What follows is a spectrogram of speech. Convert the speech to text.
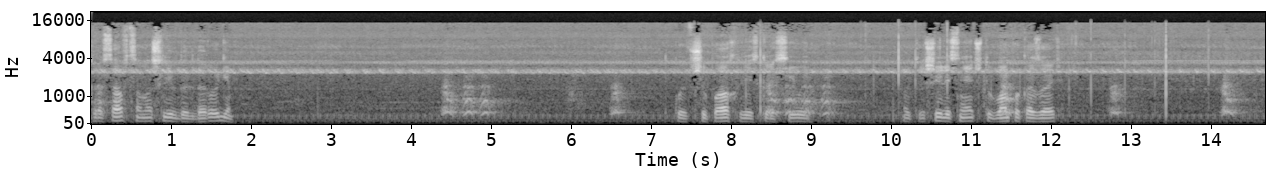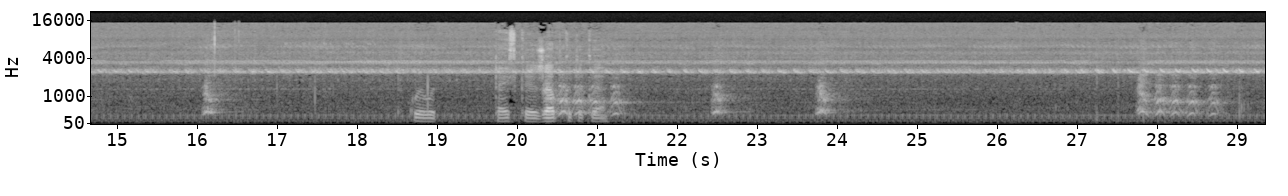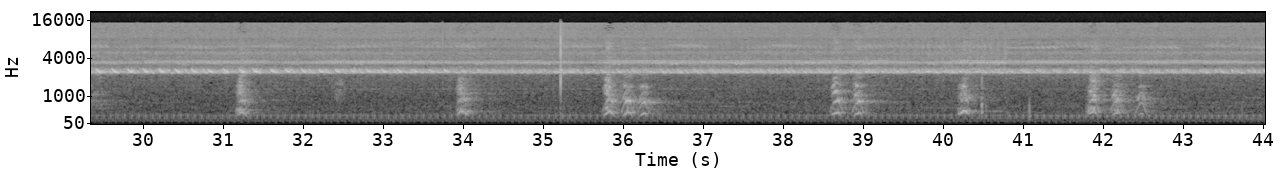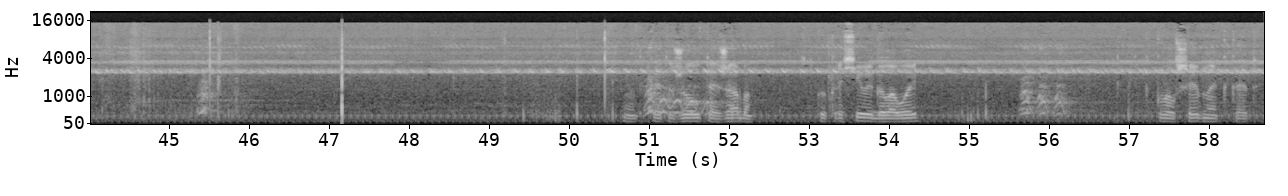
красавца нашли вдоль дороги. Такой в шипах, весь красивый. Вот решили снять, чтобы вам показать. Такой вот тайская жабка такая. Вот какая-то желтая жаба с такой красивой головой. Как волшебная какая-то.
